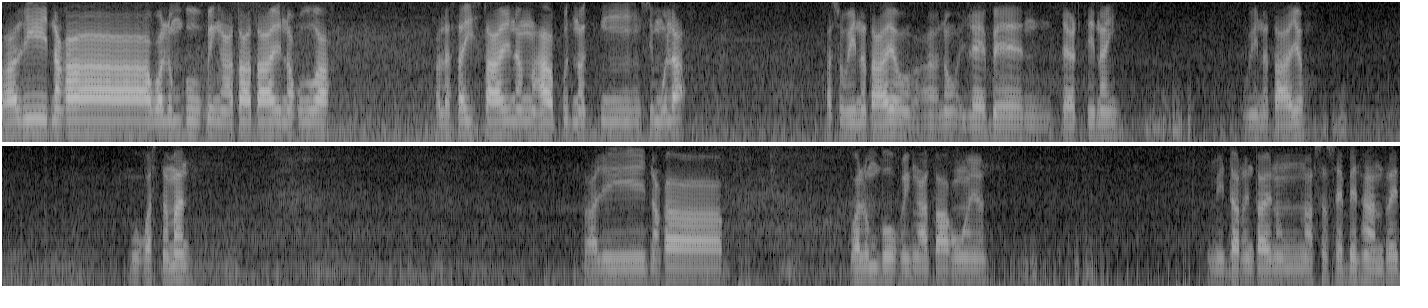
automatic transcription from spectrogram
Bali, naka walong booking ata tayo nakuha. Alas 6 tayo ng hapon nagsimula. Tapos uwi na tayo, ano, 11.39. Uwi na tayo. Bukas naman. Bali, naka walong booking ata ako ngayon. Kumita rin tayo ng nasa 700.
